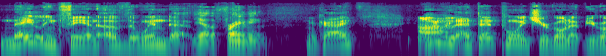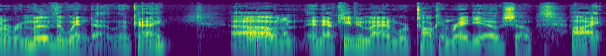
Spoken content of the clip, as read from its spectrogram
nailing fin of the window. Yeah, the framing. Okay. At that point, you're gonna you're gonna remove the window. Okay. Um, And now keep in mind we're talking radio. So, all right,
